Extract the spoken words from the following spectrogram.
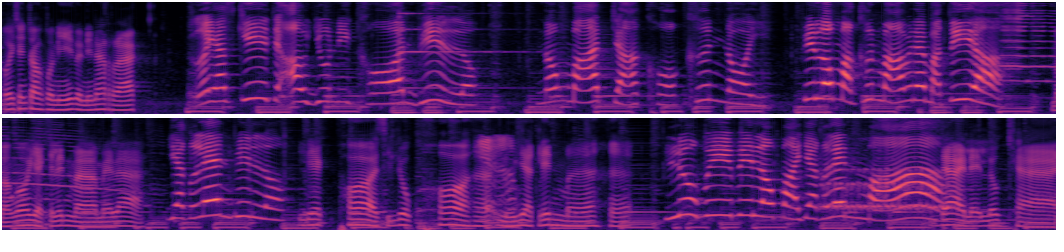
เฮ้ยฉันจองตัวนี้ตัวนี้น่ารัก เอ้ยฮัสกี้จะเอายูนิคอร์นพี่เหรอ น้องหมาจ๋าขอขึ้นหน่อย พี่ลงหมาขึ้นหมาไม่ได้หมาเตี้ย มังโง่อยากจะเล่นม้าไหมล่ะ อยากเล่นพี่เหรอเรียกพ่อสิลูกพ่อฮะ หนูอยากเล่นม้าฮะ ลูกพี่พี่ลงหมาอยากเล่นหมา ได้เลยลูกชาย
